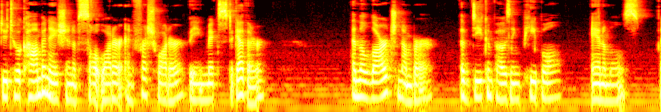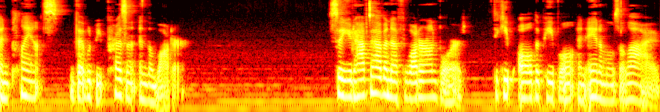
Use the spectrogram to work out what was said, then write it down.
due to a combination of saltwater and freshwater being mixed together, and the large number of decomposing people, animals, and plants that would be present in the water. So you'd have to have enough water on board to keep all the people and animals alive.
